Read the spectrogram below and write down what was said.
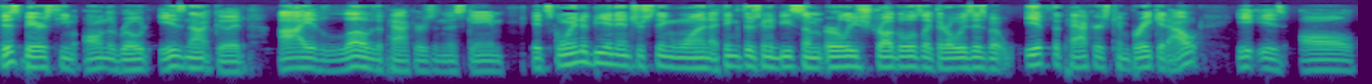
this Bears team on the road is not good. I love the Packers in this game. It's going to be an interesting one. I think there's going to be some early struggles like there always is, but if the Packers can break it out, it is all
